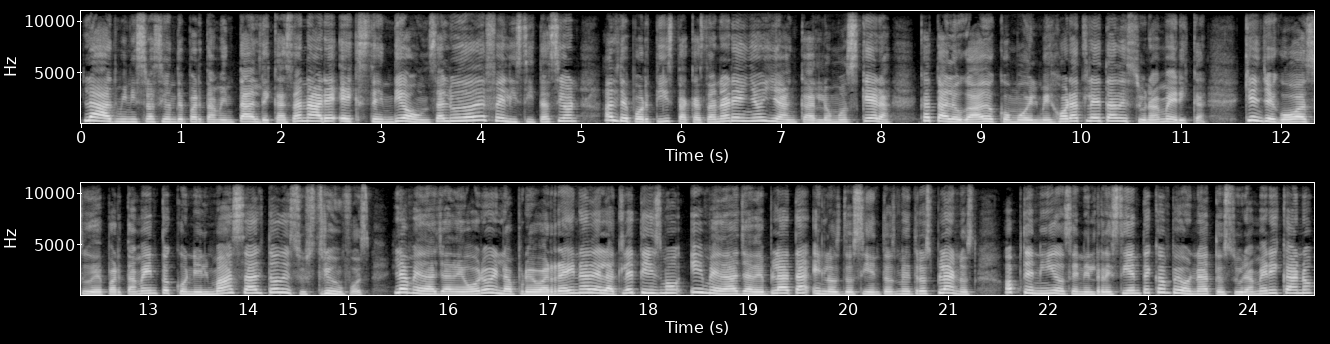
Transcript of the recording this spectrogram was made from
La Administración Departamental de Casanare extendió un saludo de felicitación al deportista casanareño Giancarlo Mosquera, catalogado como el mejor atleta de Sudamérica, quien llegó a su departamento con el más alto de sus triunfos, la medalla de oro en la prueba reina del atletismo y medalla de plata en los 200 metros planos, obtenidos en el reciente campeonato suramericano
